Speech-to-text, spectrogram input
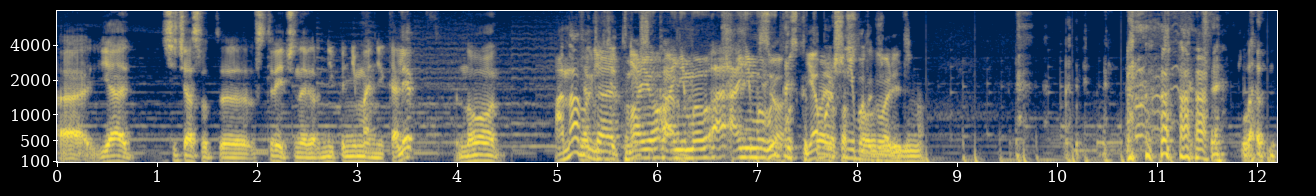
А, я сейчас вот э, встречу, наверное, непонимание коллег, но... Она выглядит Это твое аниме, а, аниме выпуска Я больше не буду говорить. Ладно,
